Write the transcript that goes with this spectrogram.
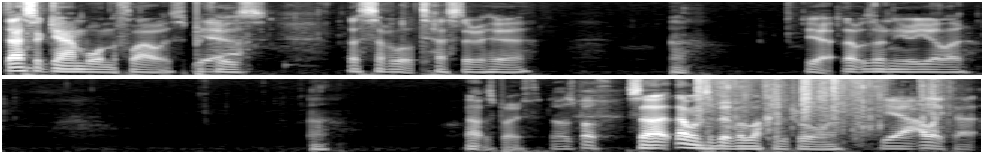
That's a gamble on the flowers Yeah. because let's have a little test over here. Uh, yeah, that was only a yellow. Uh, that was both. That was both. So that, that one's a bit of a luck of the draw one. Yeah, I like that.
